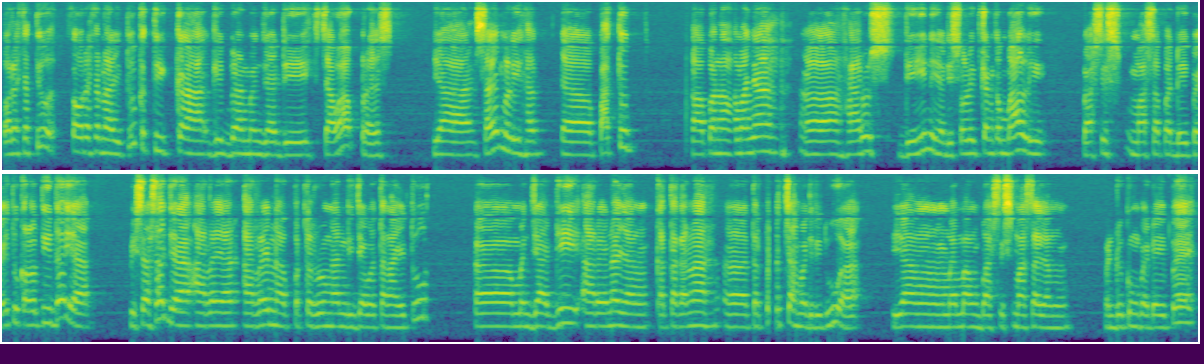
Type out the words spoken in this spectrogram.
oleh karena itu ketika Gibran menjadi cawapres ya saya melihat eh, patut apa namanya eh, harus di ini ya disolidkan kembali basis masa PDIP itu. Kalau tidak ya bisa saja arena pertarungan di Jawa Tengah itu eh, menjadi arena yang katakanlah terpecah menjadi dua yang memang basis masa yang mendukung PDIP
